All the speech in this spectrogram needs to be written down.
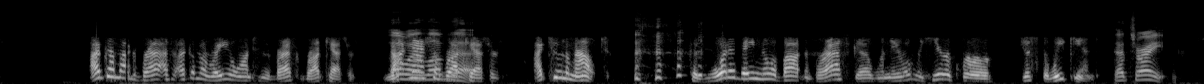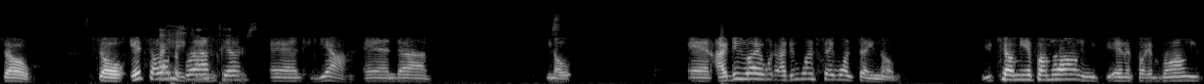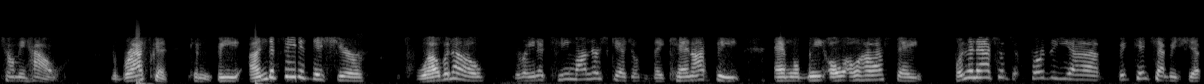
I come on Nebraska. I come on radio on to Nebraska broadcasters, not Oh, national love that. broadcasters. I tune them out because what do they know about Nebraska when they're only here for just the weekend? That's right. So, so it's all hate Nebraska, and yeah, and uh, you know, and I do, I, I do want to say one thing though. You tell me if I'm wrong, and, you, and if I'm wrong, you tell me how. Nebraska can be undefeated this year, 12 and 0. There ain't a team on their schedule that they cannot beat, and will beat Ohio State for the national for the uh, Big Ten championship.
